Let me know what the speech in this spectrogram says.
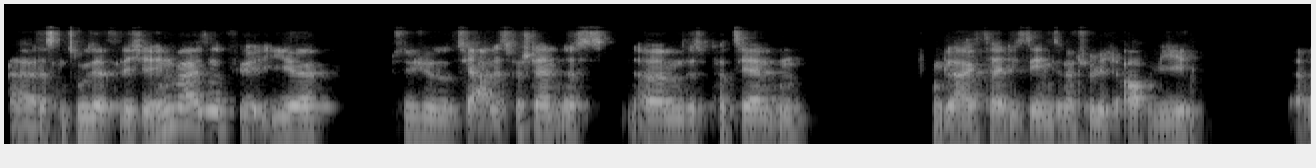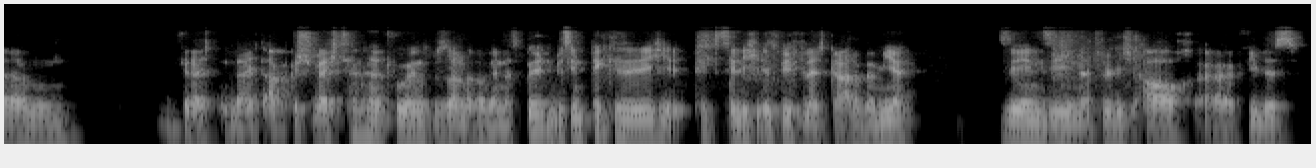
Äh, das sind zusätzliche Hinweise für Ihr psychosoziales Verständnis ähm, des Patienten. Und gleichzeitig sehen Sie natürlich auch, wie ähm, vielleicht in leicht abgeschwächter Natur, insbesondere wenn das Bild ein bisschen pixelig, pixelig ist, wie vielleicht gerade bei mir, sehen Sie natürlich auch äh, vieles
